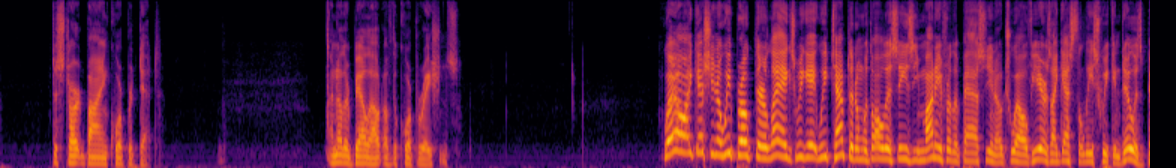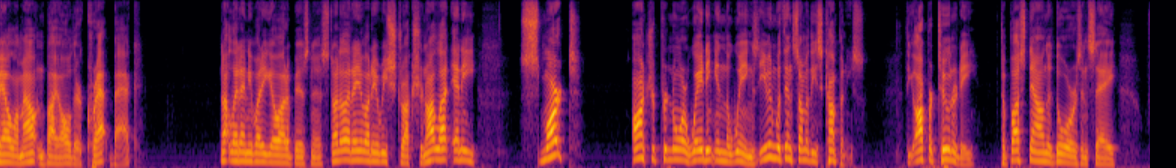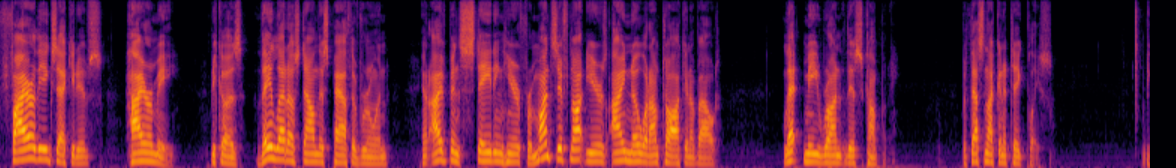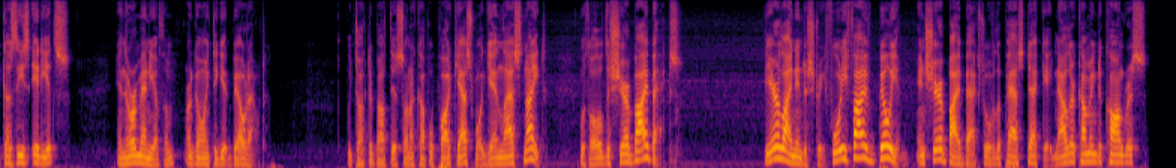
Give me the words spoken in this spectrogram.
to start buying corporate debt. Another bailout of the corporations. Well, I guess you know we broke their legs. We gave, we tempted them with all this easy money for the past you know 12 years. I guess the least we can do is bail them out and buy all their crap back. Not let anybody go out of business. Not let anybody restructure. Not let any smart entrepreneur waiting in the wings, even within some of these companies, the opportunity to bust down the doors and say, fire the executives, hire me, because they led us down this path of ruin. And I've been stating here for months, if not years, I know what I'm talking about. Let me run this company. But that's not going to take place because these idiots, and there are many of them, are going to get bailed out. We talked about this on a couple podcasts again last night with all of the share buybacks. The airline industry, 45 billion in share buybacks over the past decade. Now they're coming to Congress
